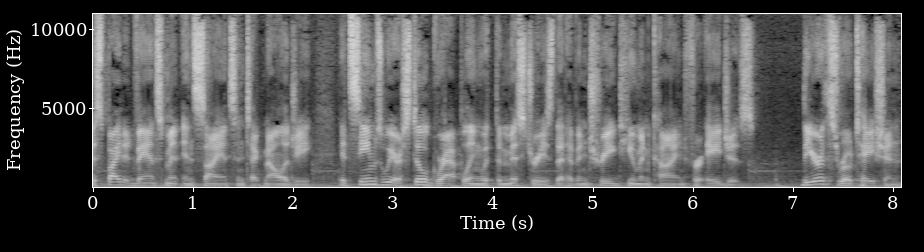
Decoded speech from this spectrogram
Despite advancement in science and technology, it seems we are still grappling with the mysteries that have intrigued humankind for ages. The Earth's rotation,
